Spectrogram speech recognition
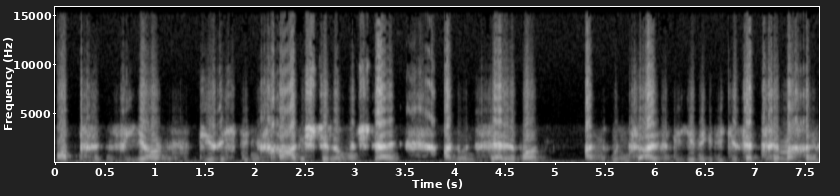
ob wir die richtigen Fragestellungen stellen an uns selber, an uns als diejenigen, die Gesetze machen,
